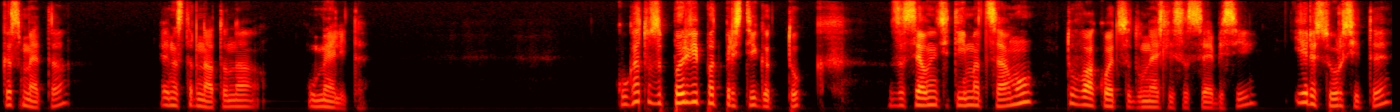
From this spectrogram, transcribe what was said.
Късмета е на страната на умелите. Когато за първи път пристигат тук, заселниците имат само това, което са донесли със себе си и ресурсите,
